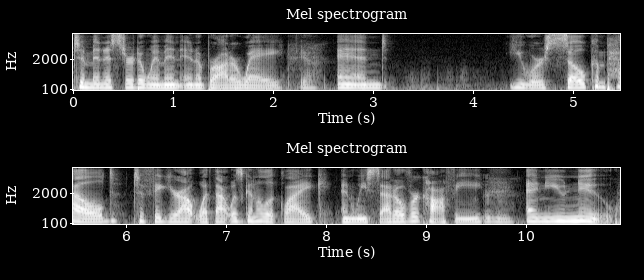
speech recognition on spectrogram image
to minister to women in a broader way. Yeah. And you were so compelled to figure out what that was going to look like. And we sat over coffee, Mm-hmm. and you knew.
